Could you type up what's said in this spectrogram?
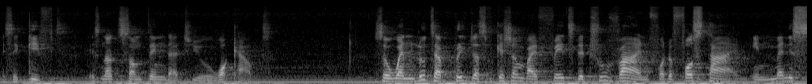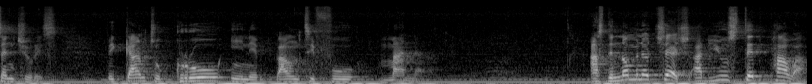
It's a gift. It's not something that you work out. So when Luther preached justification by faith, the true vine, for the first time in many centuries, began to grow in a bountiful manner. As the nominal church had used state power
